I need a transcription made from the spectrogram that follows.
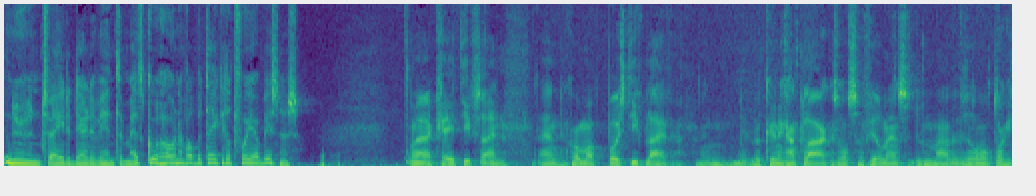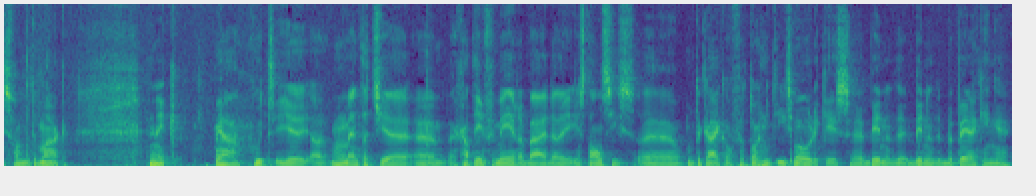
nu een tweede, derde winter met corona. Wat betekent dat voor jouw business? Uh, creatief zijn en gewoon maar positief blijven. En we kunnen gaan klagen zoals zoveel mensen doen, maar we zullen er toch iets van moeten maken. En ik, ja, goed. Je, op het moment dat je uh, gaat informeren bij de instanties uh, om te kijken of er toch niet iets mogelijk is uh, binnen, de, binnen de beperkingen,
